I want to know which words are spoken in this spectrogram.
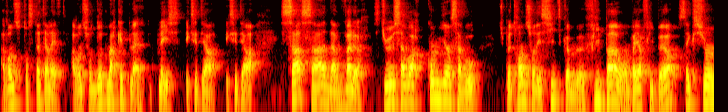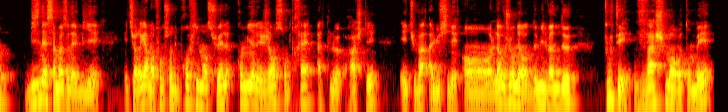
à vendre sur ton site internet, à vendre sur d'autres marketplaces, etc., etc., ça, ça a de la valeur. Si tu veux savoir combien ça vaut, tu peux te rendre sur des sites comme Flippa ou Empire Flipper, section business Amazon FBA, et tu regardes en fonction du profit mensuel combien les gens sont prêts à te le racheter et tu vas halluciner. En, là aujourd'hui, on est en 2022, tout est vachement retombé.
